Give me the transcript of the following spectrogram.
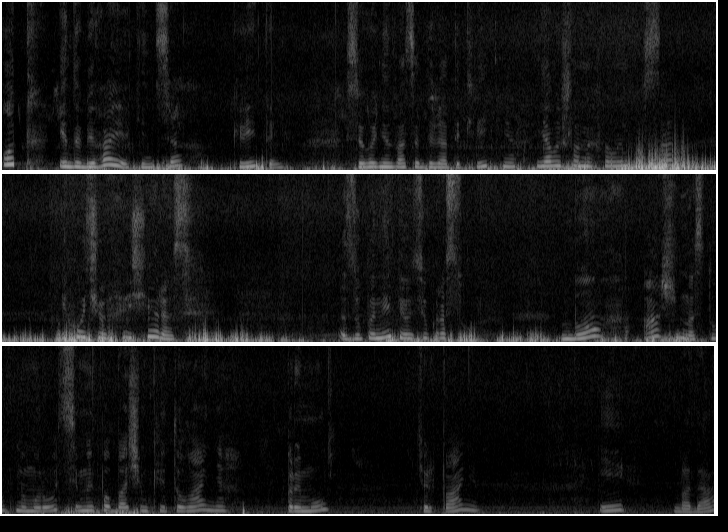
От і добігає кінця квітень. Сьогодні 29 квітня. Я вийшла на хвилинку в сад і хочу ще раз зупинити оцю красу. Бо аж в наступному році ми побачимо квітування примул, тюльпанів і бадан.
